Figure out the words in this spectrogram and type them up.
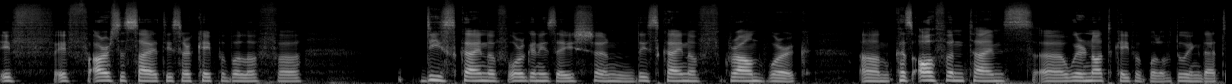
if if our societies are capable of uh, this kind of organization this kind of groundwork because oftentimes uh, we're not capable of doing that.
